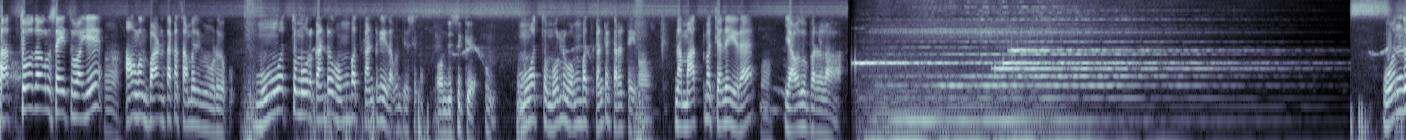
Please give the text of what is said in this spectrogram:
ಸತ್ತೋದಾಗ್ಲೂ ಸಹಿತವಾಗಿ. ಅವನಿಗೊಂದು ಬಾಟ್ಲ್ ತಕ್ಕ ಸಮಾಧಿ ಮಾಡಬೇಕು ಮೂವತ್ತ್ ಮೂರು ಗಂಟೆ ಒಂಬತ್ತು ಗಂಟೆಗೆ ಇದೆ ಒಂದು ದಿವಸಕ್ಕೆ. ಒಂದ್ ದಿವಸಕ್ಕೆ? ಮೂವತ್ತ್ ಮೂರ್ಲಿ ಒಂಬತ್ತು ಗಂಟೆ ಕರೆಕ್ಟ್ ಇದೆ. ನಮ್ಮ ಆತ್ಮ ಚೆನ್ನಾಗಿದೆ ಯಾವುದು ಬರಲ್ಲ. ಒಂದು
